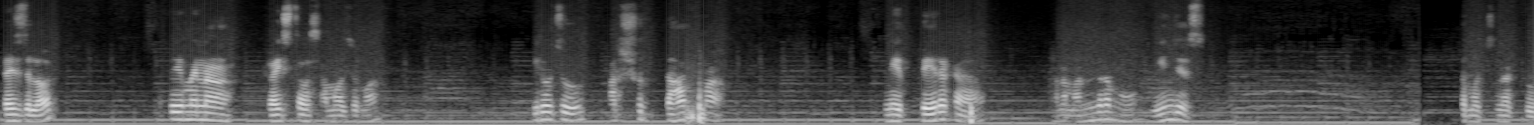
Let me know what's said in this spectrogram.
ప్రైజ్ లాడ్ ప్రియమైన క్రైస్తవ సమాజమా? ఈరోజు పరిశుద్ధాత్మ నీ పేరట మనమందరము ఏం చేస్తాం? ఇష్టం వచ్చినట్టు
